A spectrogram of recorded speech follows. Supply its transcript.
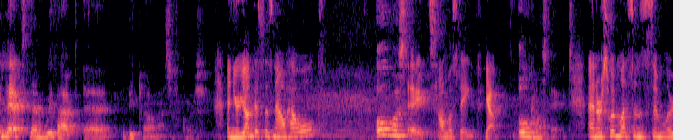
relaxed than without uh, the diplomas of course and your youngest is now how old? almost eight Almost eight. Yeah. almost eight And are swim lessons similar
